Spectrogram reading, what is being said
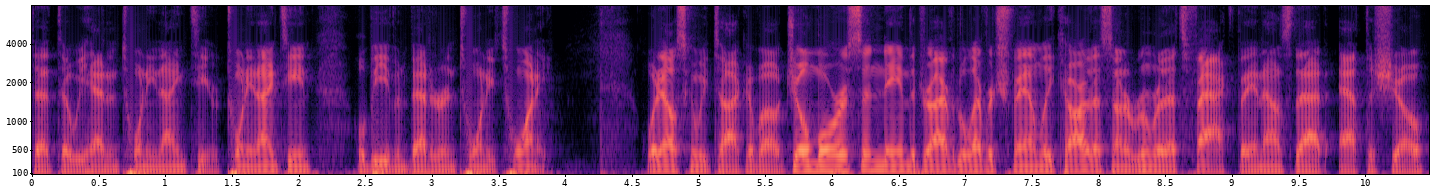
that uh, we had in 2019 or 2019 will be even better in 2020. What else can we talk about? Joe Morrison named the driver of the Leverage family car. That's not a rumor, that's fact. They announced that at the show.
